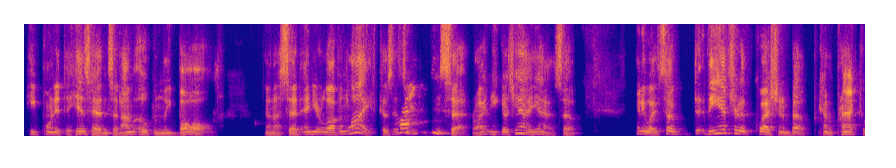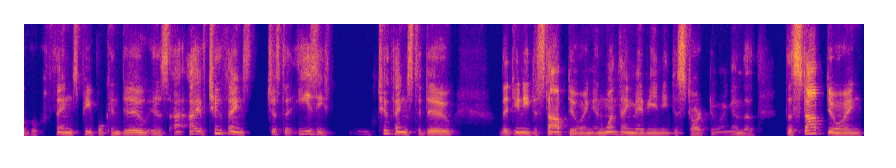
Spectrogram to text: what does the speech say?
he pointed to his head and said, I'm openly bald. And I said, and you're loving life because it's right. a mindset, right? And he goes, yeah, yeah. So anyway, so the answer to the question about kind of practical things people can do is I, I have two things, just an easy two things to do that you need to stop doing, and one thing maybe you need to start doing. And the the stop doing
